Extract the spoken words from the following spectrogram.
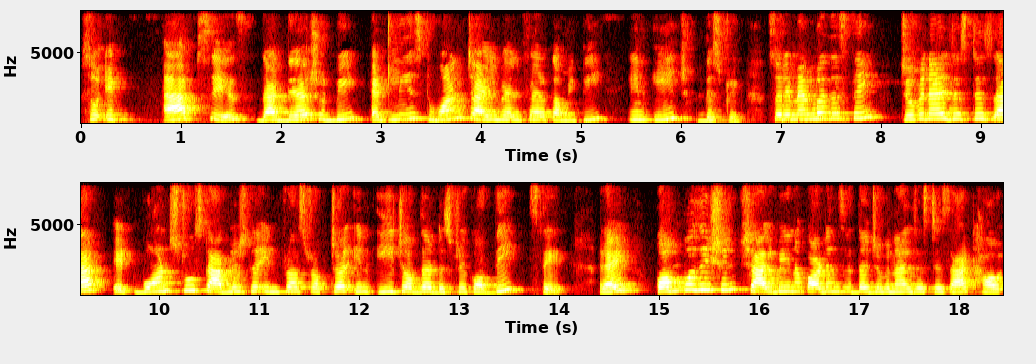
So it Act says that there should be at least one child welfare committee in each district. So remember this thing, Juvenile Justice Act, it wants to establish the infrastructure in each of the district of the state, right? Composition shall be in accordance with the Juvenile Justice Act. How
